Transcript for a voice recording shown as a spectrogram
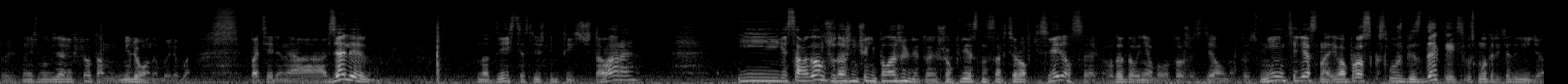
То есть, ну, если бы взяли все, там миллионы были бы потеряны. А взяли на 200 с лишним тысяч товара. И самое главное, что даже ничего не положили, то есть, чтобы вес на сортировке сверился, вот этого не было тоже сделано. То есть, мне интересно, и вопрос к службе СДЭКа, если вы смотрите это видео,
